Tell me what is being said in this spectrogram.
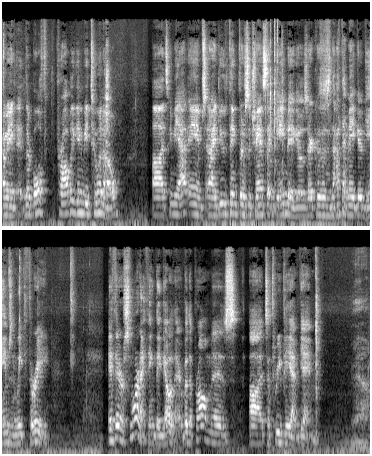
I mean, they're both probably going to be two and zero. Uh, it's going to be at Ames, and I do think there's a chance that game day goes there because there's not that many good games in week three. If they were smart, I think they go there. But the problem is, uh, it's a 3 p.m. game. Yeah.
